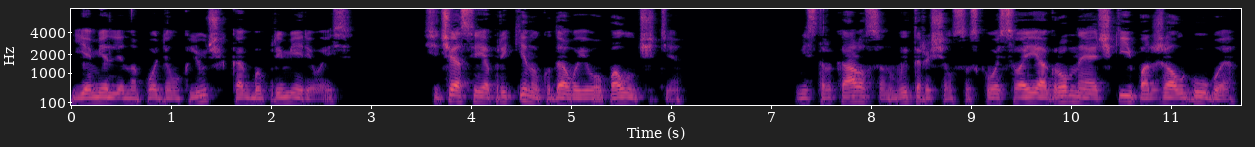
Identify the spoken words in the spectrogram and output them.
Я медленно поднял ключ, как бы примериваясь. «Сейчас я прикину, куда вы его получите». Мистер Карлсон вытаращился сквозь свои огромные очки и поджал губы.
